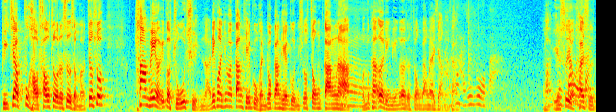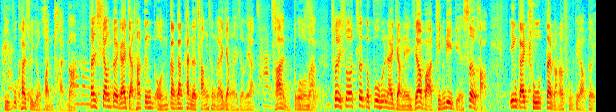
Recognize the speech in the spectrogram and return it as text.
比较不好操作的是什么？就是说它没有一个族群啦。你看，现在钢铁股很多，钢铁股，你说中钢啦，我们看二零零二的中钢来讲，你看还是弱吧。啊，也是有开始底部开始有反弹嘛，但是相对来讲，它跟我们刚刚看的长城来讲呢怎么样？差很多嘛。所以说这个部分来讲呢，你只要把停利点设好，应该出再把它出掉。对。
